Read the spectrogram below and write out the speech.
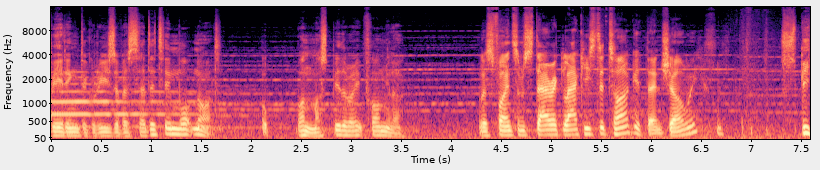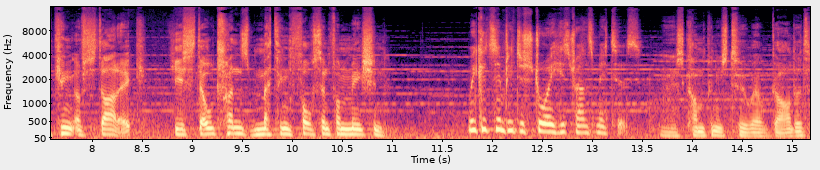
varying degrees of acidity and whatnot. Oh, one must be the right formula. Let's find some Starrick lackeys to target then, shall we? Speaking of Starrick, he is still transmitting false information. We could simply destroy his transmitters. His company's too well guarded.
